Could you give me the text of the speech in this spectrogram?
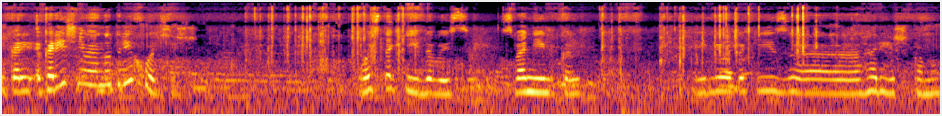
І коричневий внутрі хочеш? Ось такі, дивись, з ванількою. Ілі отакі з е, горішками.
